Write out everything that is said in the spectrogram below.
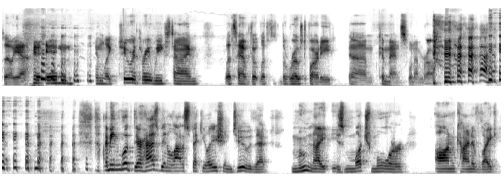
So yeah, in in like two or three weeks time, let's have the let's the roast party um, commence when I'm wrong. I mean, look, there has been a lot of speculation too that Moon Knight is much more on kind of like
